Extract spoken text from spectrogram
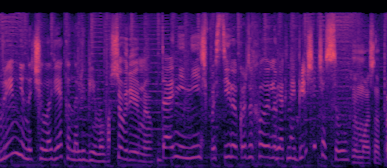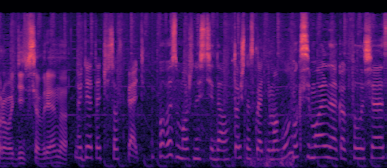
времени на человека, на любимого? Все время. День і ніч, постійно, кожну хвилину. Як найбільше часу? Ну, можно проводить все время. Ну, где-то часов пять. По возможности, да. Точно сказать не могу. Максимально, як виходить.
